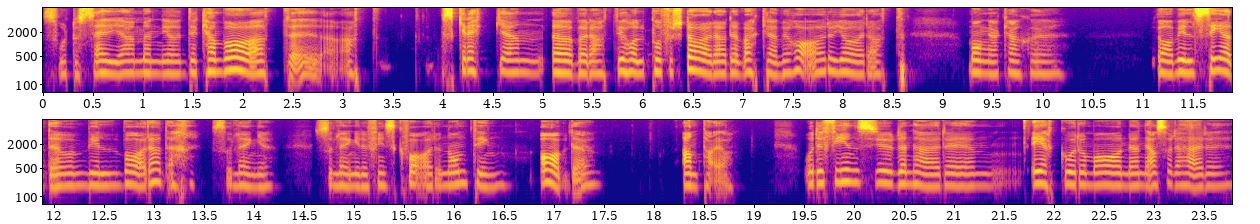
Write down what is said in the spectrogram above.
Svårt att säga, men ja, det kan vara att, eh, att skräcken över att vi håller på att förstöra det vackra vi har gör att många kanske ja, vill se det och vill vara där så länge, så länge det finns kvar någonting av det, antar jag. Och det finns ju den här eh, ekoromanen, alltså det här eh,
